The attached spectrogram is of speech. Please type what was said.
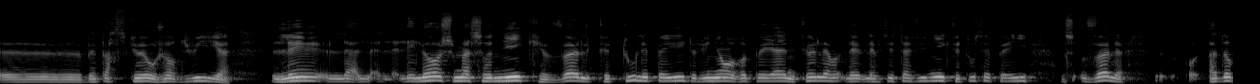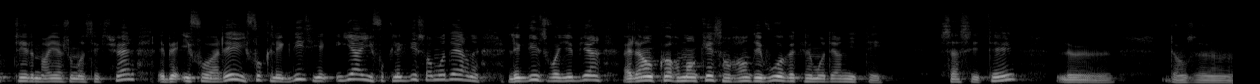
euh, ben parce que aujourd'hui les, les, loges maçonniques veulent que tous les pays de l'Union européenne, que les, États-Unis, que tous ces pays veulent adopter le mariage homosexuel, eh bien, il faut aller, il faut que l'Église y aille, il faut que l'Église soit moderne. L'Église, voyez bien, elle a encore manqué son rendez-vous avec la modernité. Ça, c'était le, dans un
